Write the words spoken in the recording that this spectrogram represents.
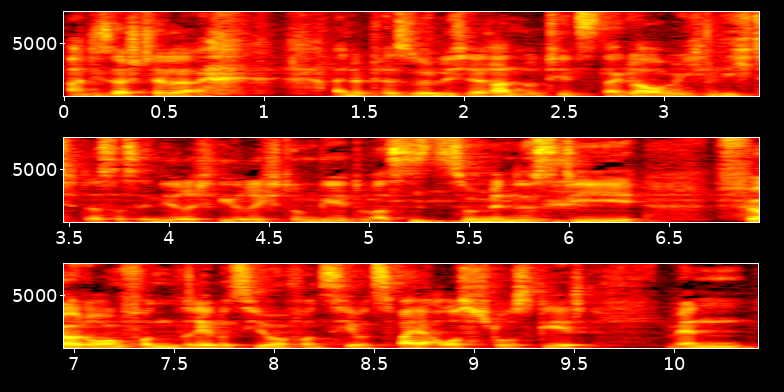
An dieser Stelle eine persönliche Randnotiz, da glaube ich nicht, dass das in die richtige Richtung geht, was zumindest die Förderung von Reduzierung von CO2-Ausstoß geht, wenn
